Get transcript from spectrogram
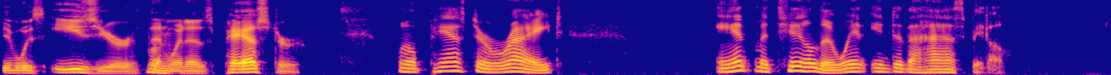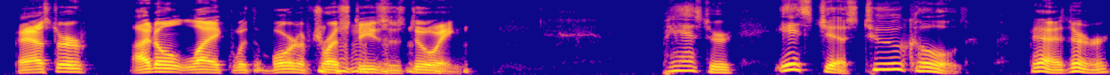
it was easier than Right. when as pastor. Well, Pastor Wright, Aunt Matilda went into the hospital. Pastor, I don't like what the Board of Trustees is doing. Pastor, it's just too cold. Pastor,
